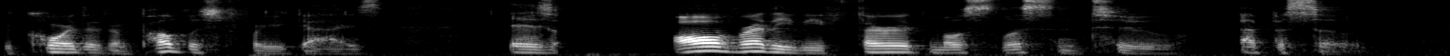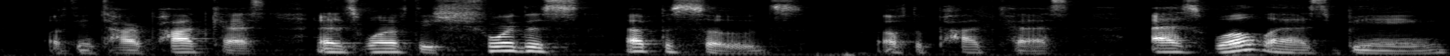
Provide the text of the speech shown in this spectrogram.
recorded and published for you guys is already the third most listened to episode of the entire podcast. And it's one of the shortest episodes of the podcast, as well as being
